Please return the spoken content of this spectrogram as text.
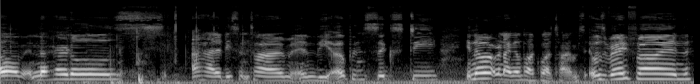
Um, in the hurdles, I had a decent time. In the open 60, you know what? We're not gonna talk about times. It was very fun.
